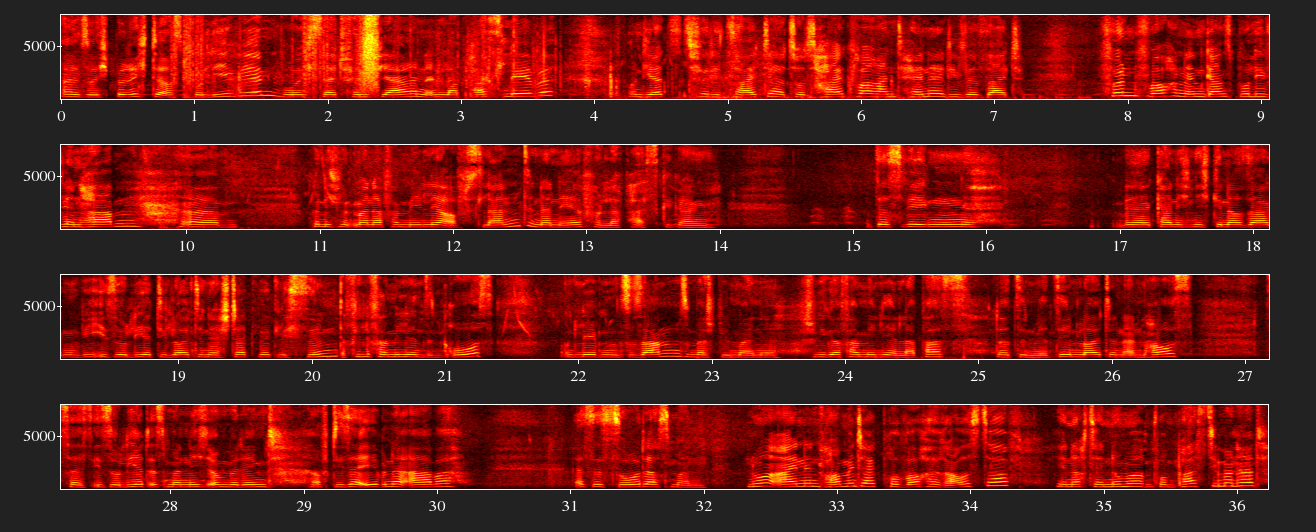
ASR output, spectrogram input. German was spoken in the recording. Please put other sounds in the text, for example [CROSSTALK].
Also ich berichte aus Bolivien, wo ich seit fünf Jahren in La Paz lebe. Und jetzt für die Zeit der Totalquarantäne, die wir seit fünf Wochen in ganz Bolivien haben, ähm, bin ich mit meiner Familie aufs Land in der Nähe von La Paz gegangen. Deswegen äh, kann ich nicht genau sagen, wie isoliert die Leute in der Stadt wirklich sind. Viele Familien sind groß und leben zusammen. Zum Beispiel meine Schwiegerfamilie in La Paz. Dort sind wir zehn Leute in einem Haus. Das heißt, isoliert ist man nicht unbedingt auf dieser Ebene, aber es ist so, dass man nur einen Vormittag pro Woche raus darf, je nach der Nummer vom Pass, die man hat.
